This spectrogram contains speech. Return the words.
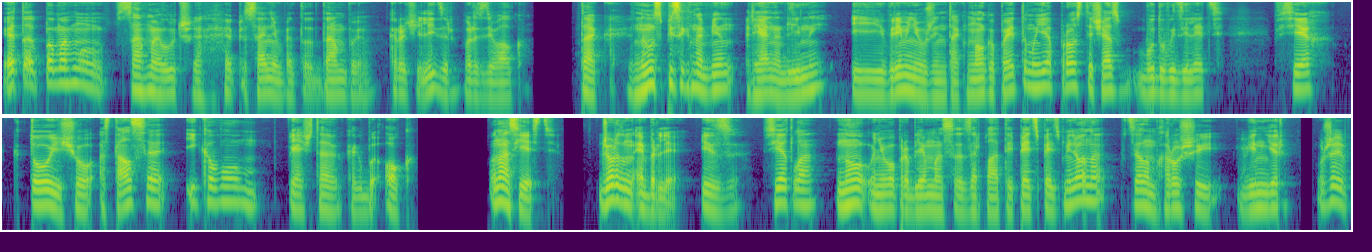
Это, по-моему, самое лучшее описание Мэтта Дамбы. Короче, лидер в раздевалку. Так, ну, список на обмен реально длинный, и времени уже не так много, поэтому я просто сейчас буду выделять всех, кто еще остался и кого я считаю как бы ок. У нас есть Джордан Эберли из Сиэтла, но у него проблема с зарплатой 5,5 миллиона. В целом хороший вингер, уже в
